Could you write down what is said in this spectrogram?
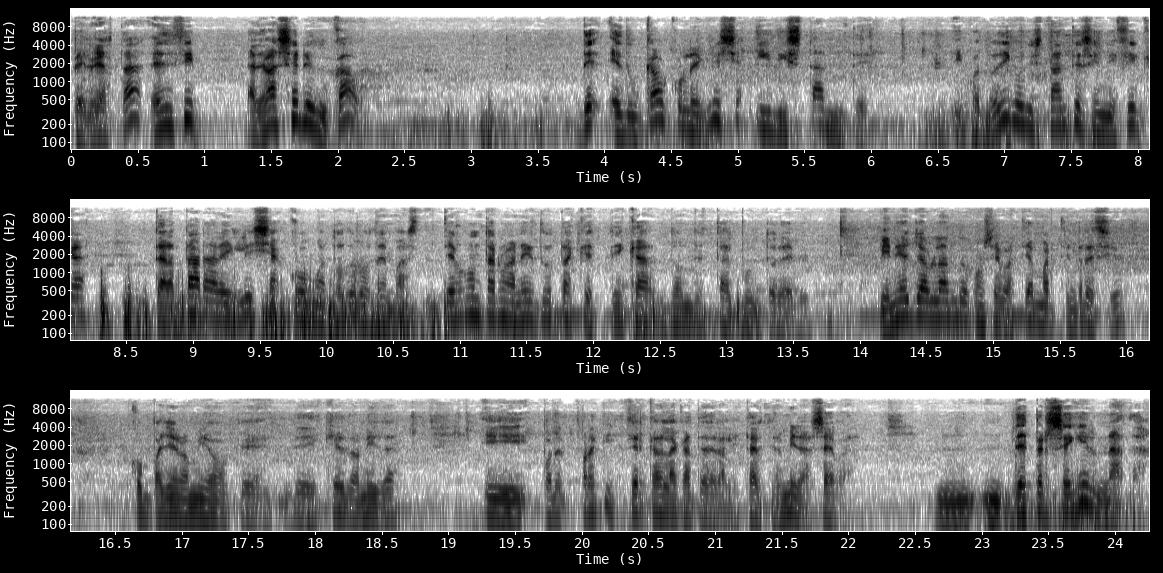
Pero ya está, es decir, además ser educado educado con la iglesia y distante. Y cuando digo distante significa tratar a la iglesia como a todos los demás. Te voy a contar una anécdota que explica dónde está el punto débil. Vine yo hablando con Sebastián Martín Recio, compañero mío que, de Izquierda Unida, y por, aquí, cerca de la catedral, está diciendo, mira, Seba, de perseguir nada.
